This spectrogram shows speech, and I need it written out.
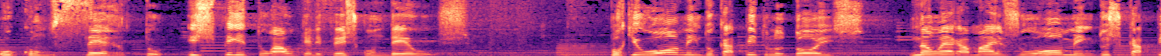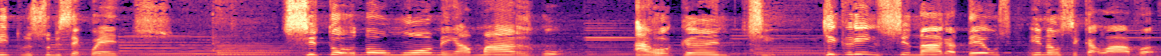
o conserto espiritual que ele fez com Deus. Porque o homem do capítulo 2 não era mais o homem dos capítulos subsequentes, se tornou um homem amargo, arrogante, que queria ensinar a Deus e não se calava.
